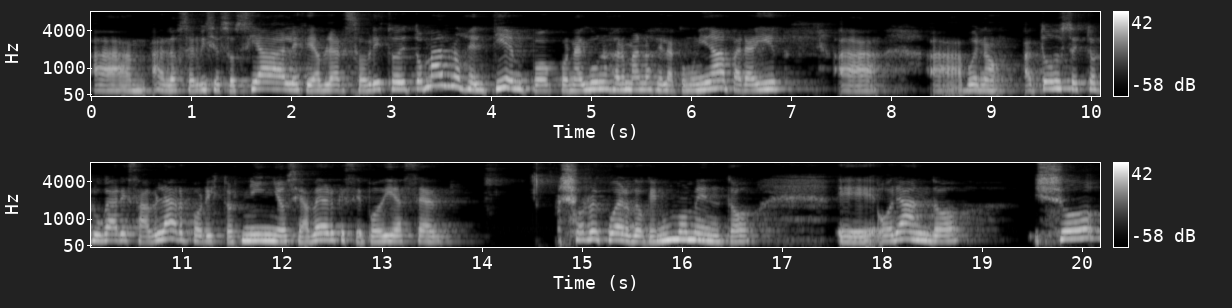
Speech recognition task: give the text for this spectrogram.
a, los servicios sociales, de hablar sobre esto, de tomarnos el tiempo con algunos hermanos de la comunidad para ir a, bueno, a todos estos lugares a hablar por estos niños y a ver qué se podía hacer. Yo recuerdo que en un momento, eh, orando, yo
